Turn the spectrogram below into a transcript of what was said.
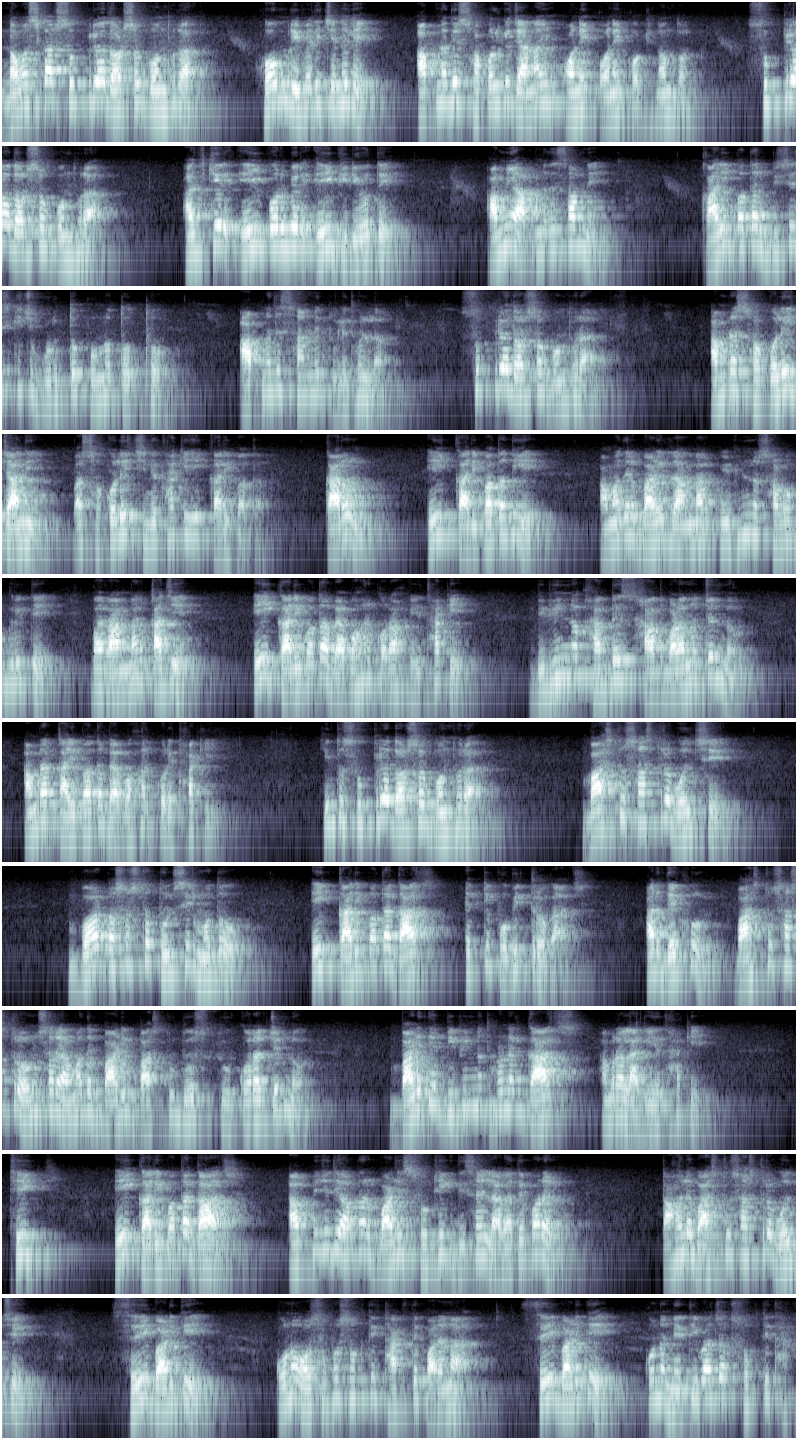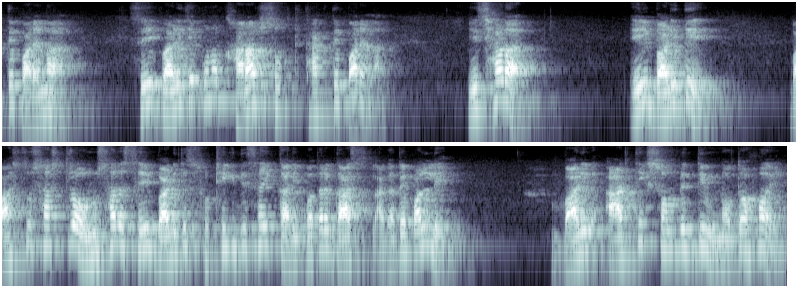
নমস্কার সুপ্রিয় দর্শক বন্ধুরা, হোম রিমেডি চ্যানেলে আপনাদের সকলকে জানাই অনেক অনেক অভিনন্দন। সুপ্রিয় দর্শক বন্ধুরা, আজকের এই পর্বের এই ভিডিওতে আমি আপনাদের সামনে কারি পাতার বিশেষ কিছু গুরুত্বপূর্ণ তথ্য আপনাদের সামনে তুলে ধরলাম। সুপ্রিয় দর্শক বন্ধুরা, আমরা সকলেই জানি বা সকলেই চিনে থাকি এই কারি পাতা। কারণ এই কারি পাতা দিয়ে আমাদের বাড়ির রান্নার বিভিন্ন সামগ্রীতে বা রান্নার কাজে এই কারি পাতা ব্যবহার করা হয়ে থাকে। বিভিন্ন খাদ্যের স্বাদ বাড়ানোর জন্য আমরা কারি পাতা ব্যবহার করে থাকি। কিন্তু সুপ্রিয় দর্শক বন্ধুরা, বাস্তুশাস্ত্র বলছে, বট অসস্থ তুলসীর মতো এই কারি পাতা গাছ একটি পবিত্র গাছ। আর দেখুন, বাস্তুশাস্ত্র অনুসারে আমাদের বাড়ির বাস্তু দোষ দূর করার জন্য বাড়িতে বিভিন্ন ধরনের গাছ আমরা লাগিয়ে থাকি। ঠিক এই কারিপাতা গাছ আপনি যদি আপনার বাড়ির সঠিক দিশায় লাগাতে পারেন, তাহলে বাস্তুশাস্ত্র বলছে, সেই বাড়িতে কোনো অশুভ শক্তি থাকতে পারে না, সেই বাড়িতে কোনো নেতিবাচক শক্তি থাকতে পারে না, সেই বাড়িতে কোনো খারাপ শক্তি থাকতে পারে না। এছাড়া এই বাড়িতে বাস্তুশাস্ত্র অনুসারে সেই বাড়িতে সঠিক দিশায় কারিপাতার গাছ লাগাতে পারলে বাড়ির আর্থিক সমৃদ্ধি উন্নত হয়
